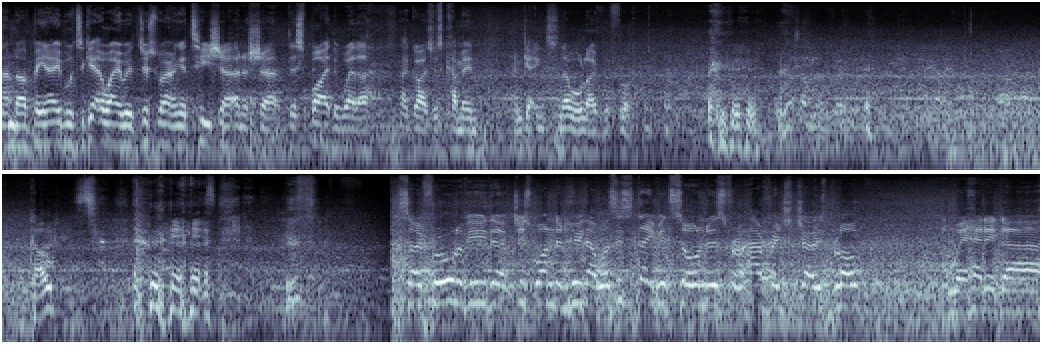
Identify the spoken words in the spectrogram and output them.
And I've been able to get away with just wearing a t-shirt and a shirt, despite the weather. That guy's just come in and getting snow all over the floor. Cold? So for all of you that have just wondered who that was, this is David Saunders from Average Joe's blog, and we're headed uh,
